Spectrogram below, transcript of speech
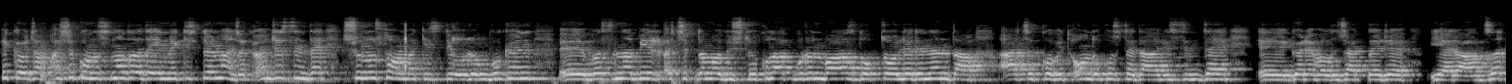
Peki hocam aşı konusuna da değinmek istiyorum ancak öncesinde şunu sormak istiyorum. Bugün e, basına bir açıklama düştü. Kulak burun boğaz doktorlarının da artık COVID-19 tedavisinde e, görev alacakları yer aldı.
